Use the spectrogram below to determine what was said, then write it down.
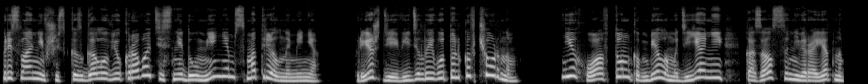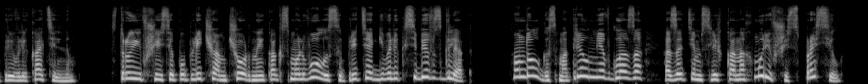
прислонившись к изголовью кровати, с недоумением смотрел на меня. Прежде я видела его только в черном. Ехуа в тонком белом одеянии казался невероятно привлекательным. Струившиеся по плечам черные, как смоль, волосы притягивали к себе взгляд. Он долго смотрел мне в глаза, а затем, слегка нахмурившись, спросил.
